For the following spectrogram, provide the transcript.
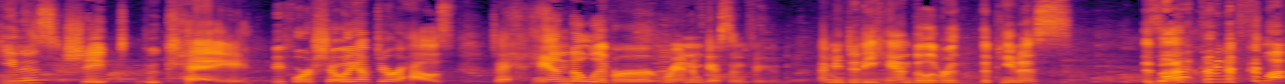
penis-shaped bouquet before showing up to her house to hand deliver random gifts and food. I mean, did he hand deliver the penis? Is What kind of flower?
